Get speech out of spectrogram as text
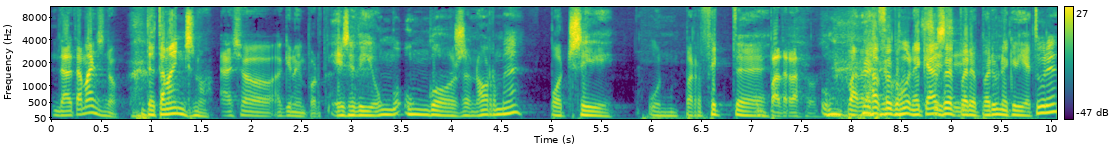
De tamanys, no. De tamanys no. Això aquí no importa. És a dir, un, un gos enorme pot ser un perfecte... Un padrazo. Un padrazo com una casa Sí, sí. Per, per una criatura.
